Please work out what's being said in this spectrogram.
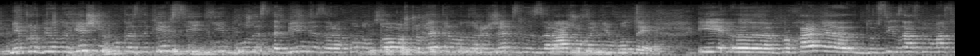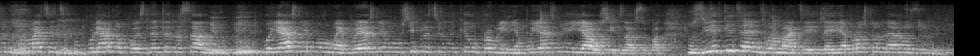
Мікробіологічні показники всі дні були стабільні за рахунок того, що витримано режим знезаражування води. І е, прохання до всіх засобів масової інформації це популярно пояснити населенню. Пояснюємо ми, пояснюємо всі працівники управління, пояснюю я у всіх засобах. Ну звідки ця інформація йде? Я просто не розумію.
